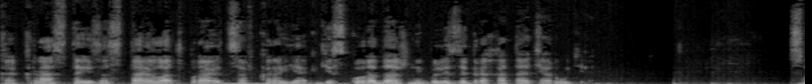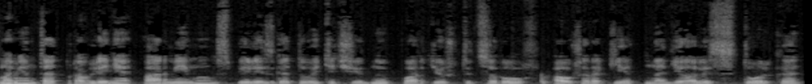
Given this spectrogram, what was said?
как раз-то и заставила отправиться в края, где скоро должны были загрохотать орудия. С момента отправления армии мы успели изготовить очередную партию штыцеров, а уж ракет наделали столько,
